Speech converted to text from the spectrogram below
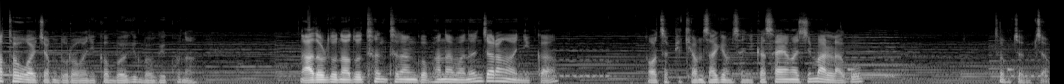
차 타고 갈 정도로 가니까 멀긴 멀겠구나. 아돌도 나도 튼튼한 것 하나만은 자랑하니까 어차피 겸사겸사니까 사양하지 말라고. 점점점.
